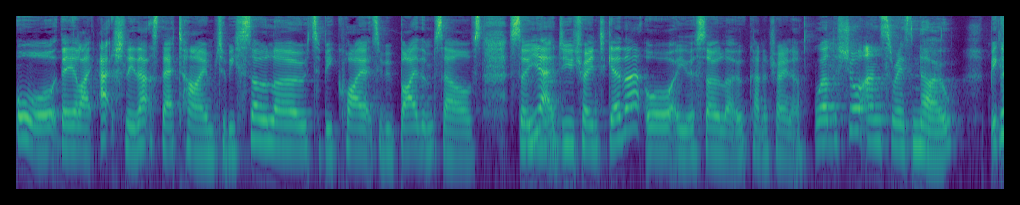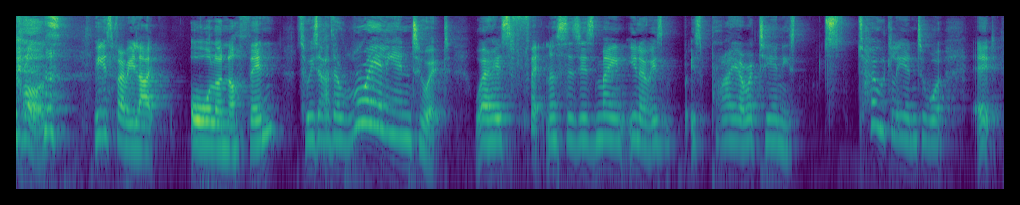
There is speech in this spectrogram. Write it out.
or they're like, actually, that's their time to be solo, to be quiet, to be by themselves. So, mm-hmm. yeah, do you train together or are you a solo kind of trainer? Well, the short answer is no, because he's very like all or nothing. So he's either really into it, where his fitness is his main, you know, his, his priority and he's totally into it,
